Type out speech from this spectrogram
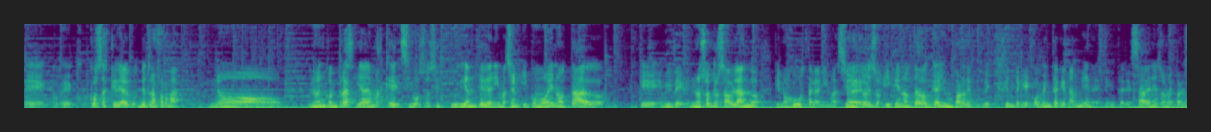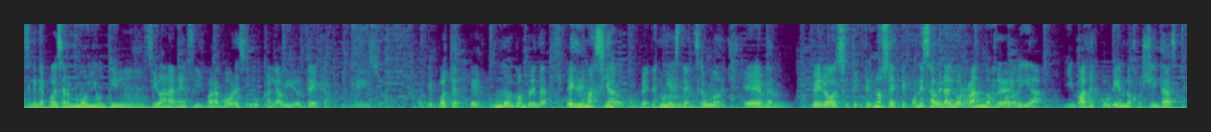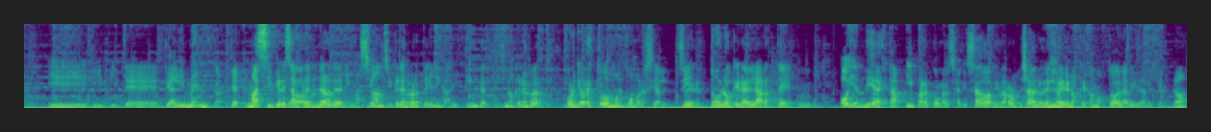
eh, eh, cosas que de otra forma no, no encontrás. Y además que si vos sos estudiante de animación, y como he notado que, viste, nosotros hablando que nos gusta la animación Sí. y todo eso, y que he notado que hay un par de, de gente que comenta que también está interesada en eso, me parece que le puede ser muy útil Mm. si van a Netflix para pobres y buscan la videoteca que hizo. Porque posta es, es muy completa, es demasiado completa, es muy Mm, extensa. Too much. Em, pero si te, te- no sé, te pones a ver algo random Sí. por día y vas descubriendo joyitas y, y- y te, te alimenta. Te- más si querés Wow. aprender de animación, si querés ver técnicas distintas, si no querés ver. Porque ahora es todo muy comercial. ¿sí? Sí. Todo lo que era el arte. Mm. Hoy en día está hiper comercializado, a mí me rompe, ya es lo que nos quejamos toda la vida, sí. ¿no?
